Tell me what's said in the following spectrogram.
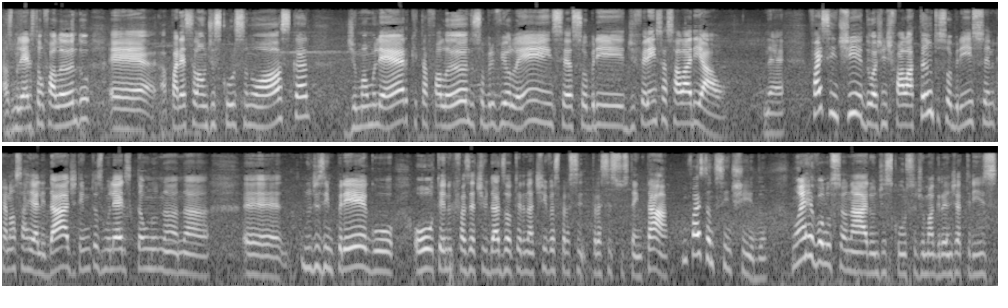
As mulheres estão falando, é, aparece lá um discurso no Oscar de uma mulher que está falando sobre violência, sobre diferença salarial, né? Faz sentido a gente falar tanto sobre isso, sendo que a nossa realidade tem muitas mulheres que estão na, na, é, no desemprego ou tendo que fazer atividades alternativas para se, se sustentar? Não faz tanto sentido. Não é revolucionário um discurso de uma grande atriz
